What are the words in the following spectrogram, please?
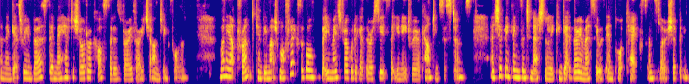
and then gets reimbursed, they may have to shoulder a cost that is very, very challenging for them. Money upfront can be much more flexible, but you may struggle to get the receipts that you need for your accounting systems, and shipping things internationally can get very messy with import tax and slow shipping.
